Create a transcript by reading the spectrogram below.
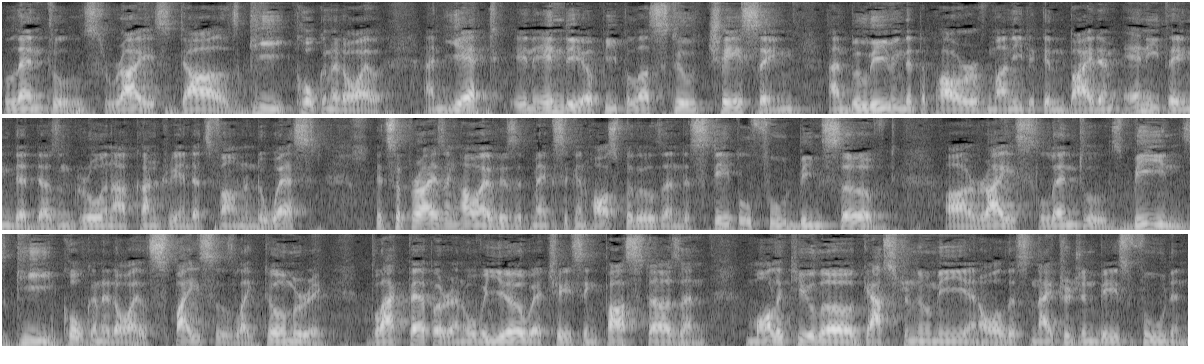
lentils, rice, dals, ghee, coconut oil. And yet, in India, people are still chasing and believing that the power of money can buy them anything that doesn't grow in our country and that's found in the West. It's surprising how I visit Mexican hospitals and the staple food being served are rice, lentils, beans, ghee, coconut oil, spices like turmeric, black pepper. And over here, we're chasing pastas and molecular gastronomy and all this nitrogen based food and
